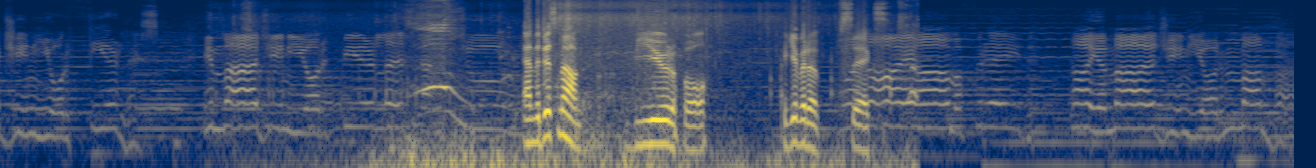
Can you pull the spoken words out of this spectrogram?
imagine you're fearless. Imagine you're fearless and. And the dismount, beautiful. I give it a six. I am afraid. I imagine your mama.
